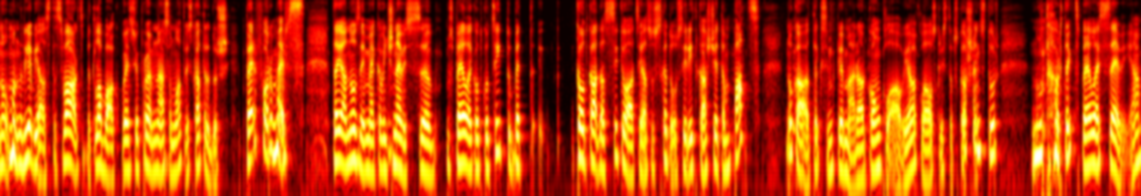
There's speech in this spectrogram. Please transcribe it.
Nu, man ir iebjās tas vārds, bet labāk mēs joprojām neesam latviešu atraduši. Performers. Tajā nozīmē, ka viņš nevis eh, spēlē kaut ko citu, bet kaut kādās situācijās uz skatuves ir it kā šķietam pats. Nu, kā, teiksim, piemēram, ar konklāvu, ja Klaus Kristaps Košins tur. Nu, tā var teikt, spēlē sevi. Ja?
